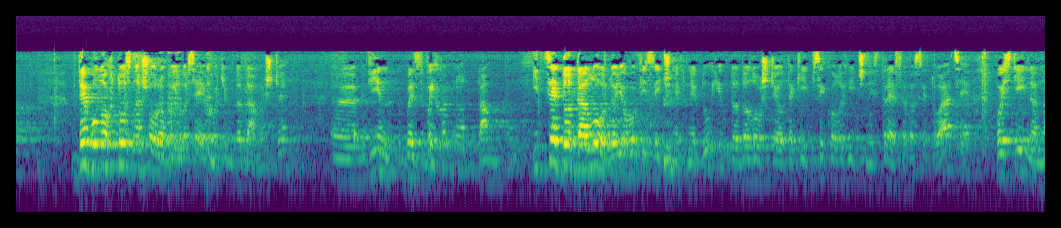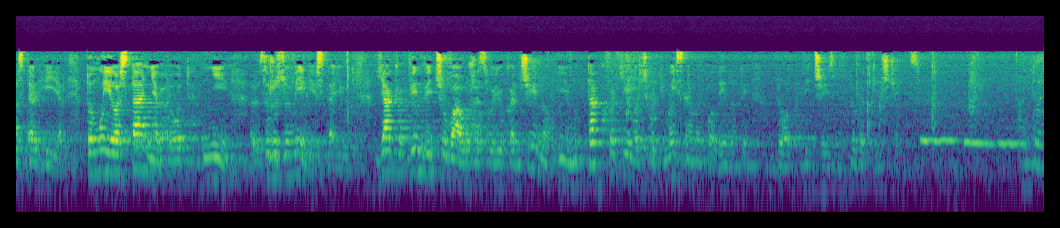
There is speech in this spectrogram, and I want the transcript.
де було хто зна що робилося, я потім додам ще, е, він безвиходно там був. І це додало до його фізичних недугів, додало ще отакий психологічний стресова ситуація, постійна ностальгія. Тому і останні от дні зрозумілі стають, як він відчував уже свою кончину, і йому так хотілося хоч мислями полинути до вітчизни, до батьківщини. Дякую.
